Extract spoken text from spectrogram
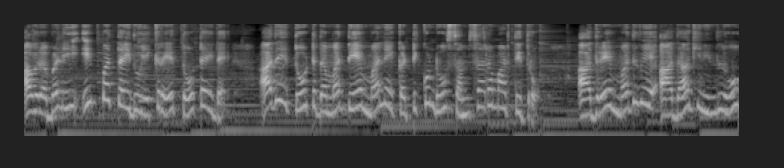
ಅವರ ಬಳಿ ಇಪ್ಪತ್ತೈದು ಎಕರೆ ತೋಟ ಇದೆ. ಅದೇ ತೋಟದ ಮಧ್ಯೆ ಮನೆ ಕಟ್ಟಿಕೊಂಡು ಸಂಸಾರ ಮಾಡ್ತಿದ್ರು. ಆದ್ರೆ ಮದುವೆ ಆದಾಗಿನಿಂದಲೂ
